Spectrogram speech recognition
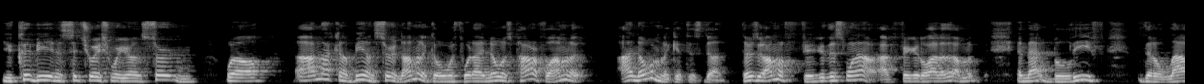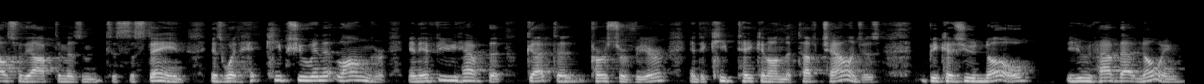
you could be in a situation where you're uncertain, well, I'm not going to be uncertain. I'm going to go with what I know is powerful. I'm going to I know I'm going to get this done. There's, I'm going to figure this one out. I've figured a lot of that. Gonna, and that belief that allows for the optimism to sustain is what keeps you in it longer. And if you have the gut to persevere and to keep taking on the tough challenges, because you know you have that knowing,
